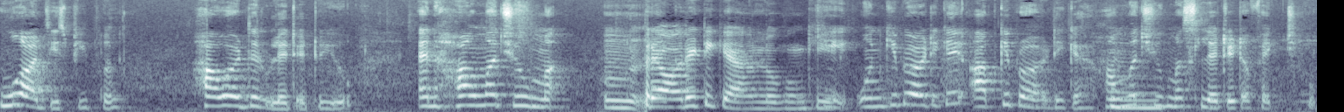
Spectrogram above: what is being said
who are this people how are they related to you and how much you priority क्या है उन लोगों की? उनकी प्रायोरिटी क्या है? आपकी प्रायोरिटी क्या है? How much you must let it affect you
